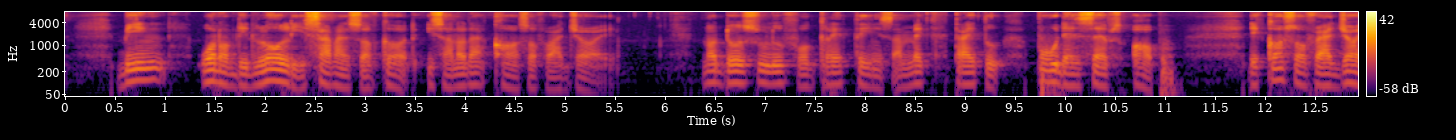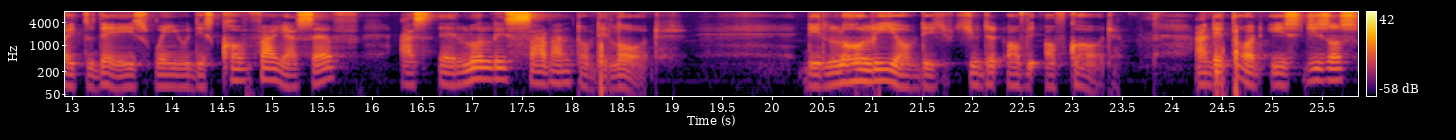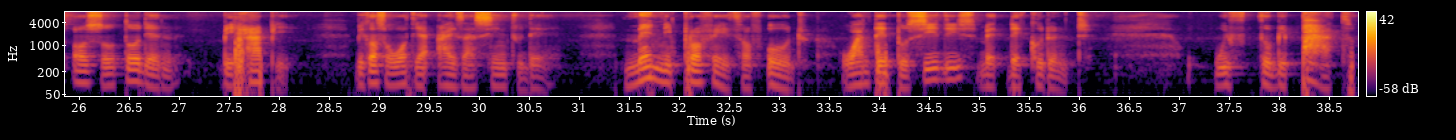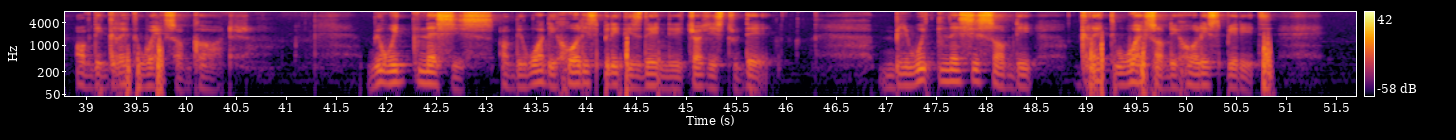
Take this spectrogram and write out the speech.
being one of the lowly servants of God is another cause of our joy. Not those who look for great things and make try to pull themselves up. The cause of our joy today is when you discover yourself as a lowly servant of the Lord, the lowly of the children of the of God. And the third is Jesus also told them, Be happy because of what your eyes are seeing today. Many prophets of old wanted to see this, but they couldn't. With to be part of the great works of God be witnesses of the what the Holy Spirit is doing in the churches today. Be witnesses of the great works of the Holy Spirit,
